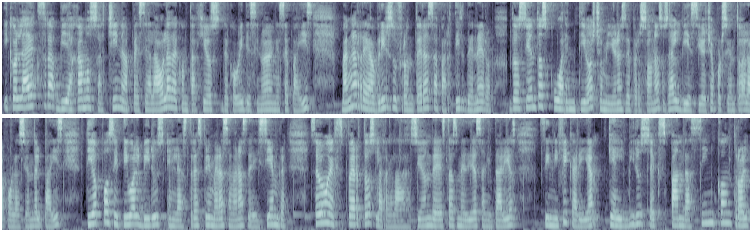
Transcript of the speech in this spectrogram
Y con la extra viajamos a China, pese a la ola de contagios de COVID-19 en ese país, van a reabrir sus fronteras a partir de enero. 248 millones de personas, o sea, el 18% de la población del país, dio positivo al virus en las tres primeras semanas de diciembre. Según expertos, la relajación de estas medidas sanitarias significaría que el virus se expanda sin control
